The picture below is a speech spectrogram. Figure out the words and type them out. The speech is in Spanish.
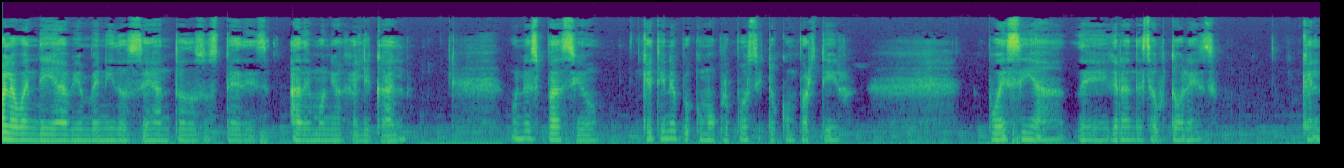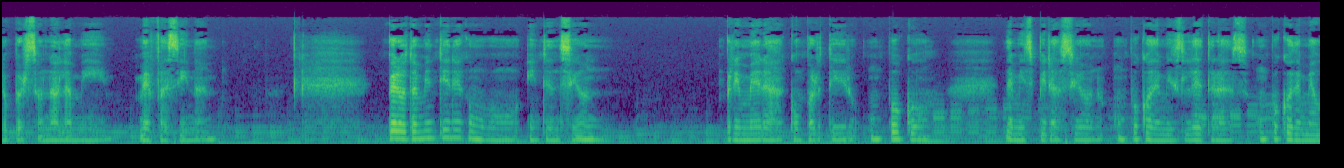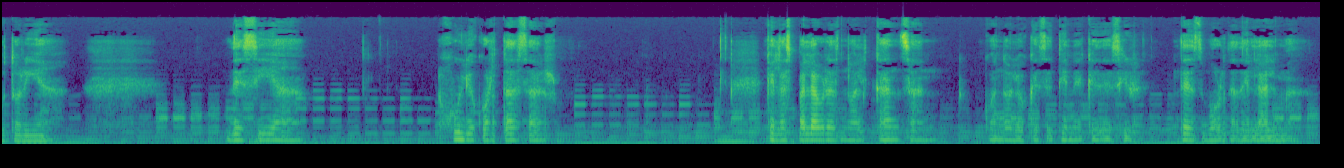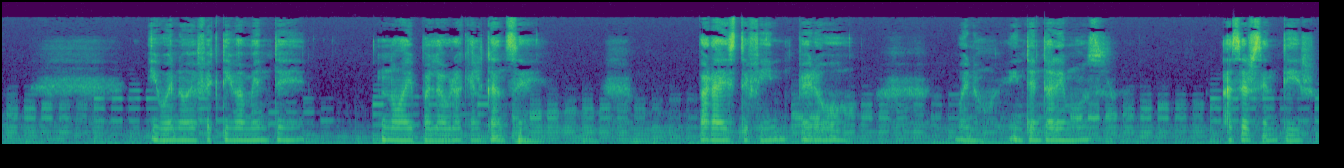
Hola, buen día, bienvenidos sean todos ustedes a Demonio Angelical, un espacio que tiene como propósito compartir poesía de grandes autores que en lo personal a mí me fascinan, pero también tiene como intención primera compartir un poco de mi inspiración, un poco de mis letras, un poco de mi autoría. Decía Julio Cortázar, que las palabras no alcanzan cuando lo que se tiene que decir desborda del alma. Y bueno, efectivamente no hay palabra que alcance para este fin, pero bueno, intentaremos hacer sentir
